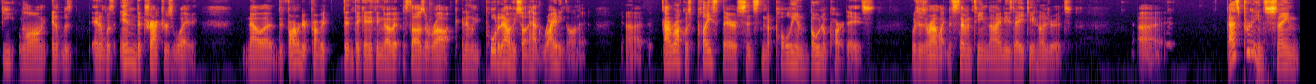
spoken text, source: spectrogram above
feet long, and it was and it was in the tractor's way. Now, uh, the farmer probably didn't think anything of it, just thought it was a rock. And then when he pulled it out, he saw it had writing on it. Uh, that rock was placed there since the Napoleon Bonaparte days, which is around like the 1790s to 1800s. Uh, that's pretty insane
